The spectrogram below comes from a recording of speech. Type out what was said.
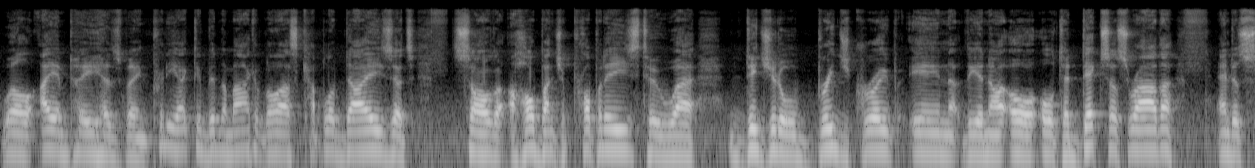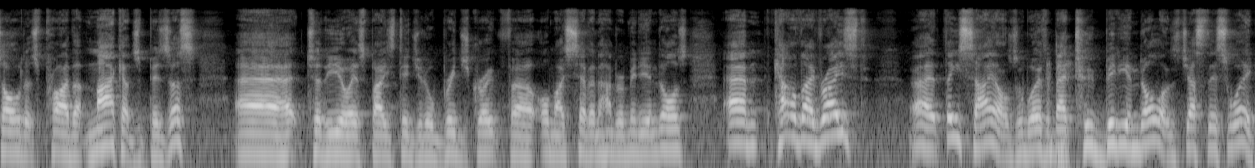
Well, AMP has been pretty active in the market the last couple of days. It's sold a whole bunch of properties to uh, Digital Bridge Group in the or, or to Dexus rather, and has sold its private markets business uh, to the US-based Digital Bridge Group for almost 700 million dollars. Um, Carl, they've raised. Uh, these sales are worth about $2 billion just this week.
